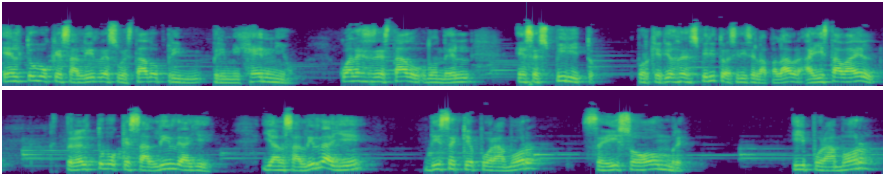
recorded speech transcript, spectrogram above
Él tuvo que salir de su estado primigenio. ¿Cuál es ese estado? Donde Él es espíritu. Porque Dios es espíritu, así dice la palabra. Ahí estaba Él. Pero Él tuvo que salir de allí. Y al salir de allí, dice que por amor se hizo hombre. Y por amor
